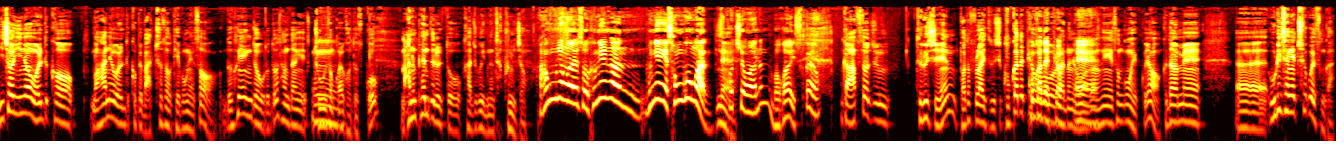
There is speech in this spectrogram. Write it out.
2002년 월드컵 뭐 한일 월드컵에 맞춰서 개봉해서 또 흥행적으로도 상당히 좋은 음. 성과를 거뒀고 많은 팬들을 또 가지고 있는 작품이죠. 한국 영화에서 흥행한 흥행에 성공한 네. 스포츠 영화는 뭐가 있을까요? 그러니까 앞서 좀 들으신 버터플라이 들으신 국가대표라는 국가대표. 영화가 예. 흥행에 성공했고요. 그 다음에 우리 생애 최고의 순간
